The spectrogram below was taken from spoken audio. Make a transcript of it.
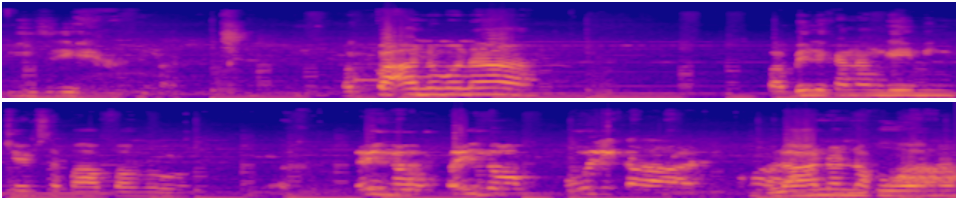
PC. Pagpaano mo na? Pabili ka ng gaming chair sa papa mo. Ay no, ay no, huli ka. Ko Wala na, nakuha na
